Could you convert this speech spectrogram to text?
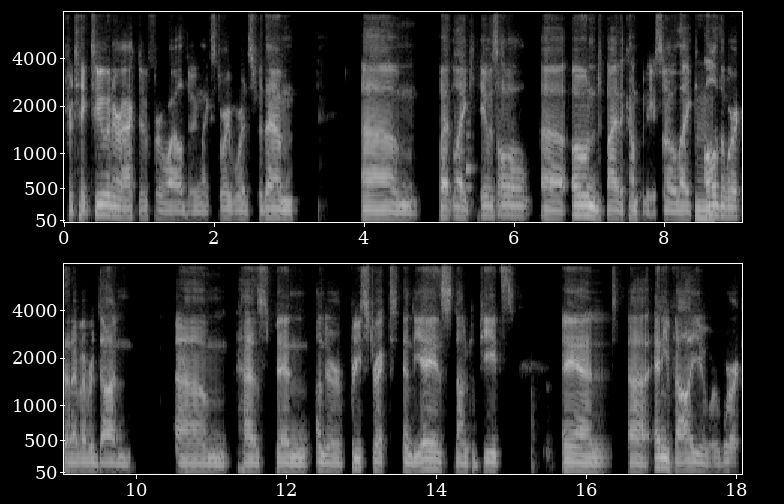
for Take Two Interactive for a while, doing like storyboards for them. Um, but like it was all uh, owned by the company, so like Mm. all of the work that I've ever done um, has been under pretty strict NDAs, non-competes, and uh, any value or work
